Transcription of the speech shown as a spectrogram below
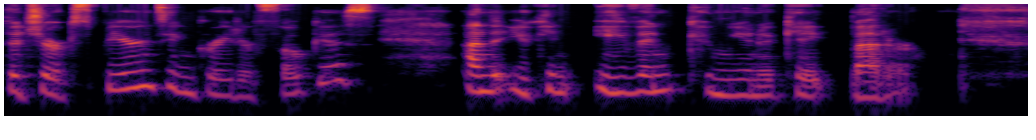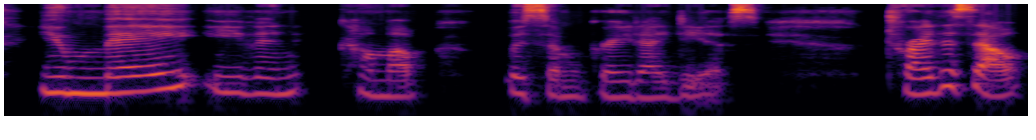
that you're experiencing greater focus, and that you can even communicate better. You may even come up with some great ideas. Try this out.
